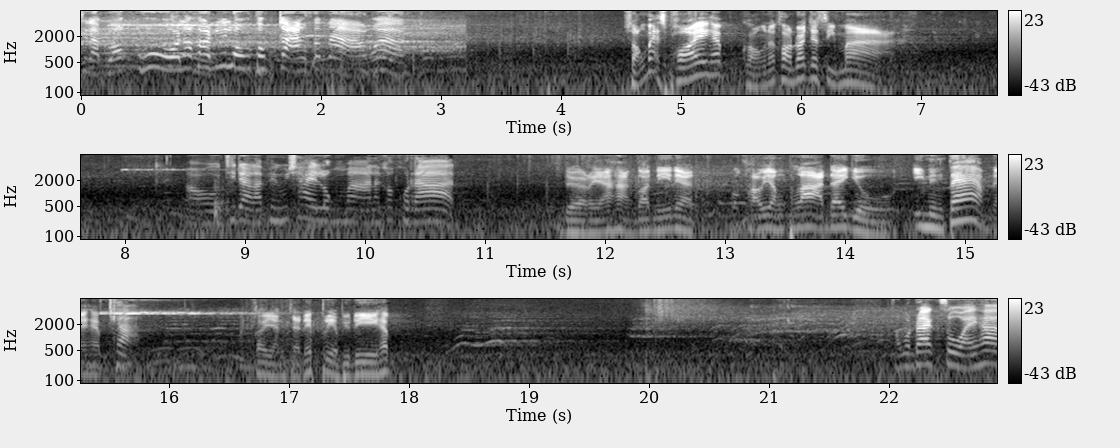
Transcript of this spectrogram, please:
ฉลับบล็อกโอ้โหแล้วคราวนี้ลงตรงกลางสนามค่ะ 2แมตช์พอยต์ครับ ของนครราชสีมา เอาธิดารัตน์เพ็งวิชัยลงมานะคะโคราชโดยระยะห่างตอนนี้เนี่ยพวกเขายังพลาดได้อยู่อีกหนึ่งแต้มนะครับ ค่ะก็ยังจะได้เปรียบอยู่ดีครับ เอาบนแรกสวยค่ะ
